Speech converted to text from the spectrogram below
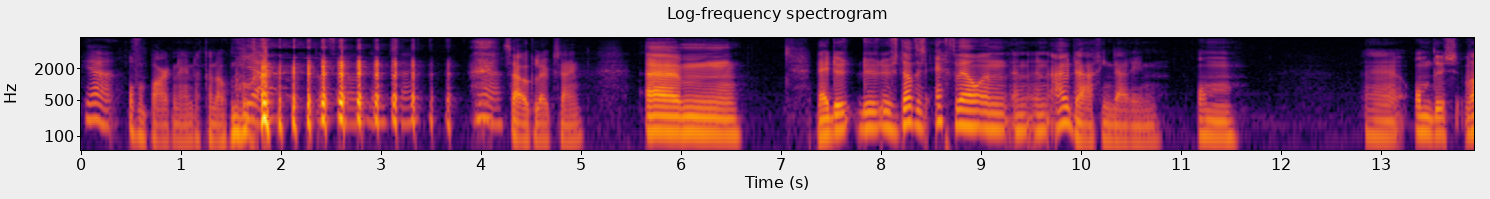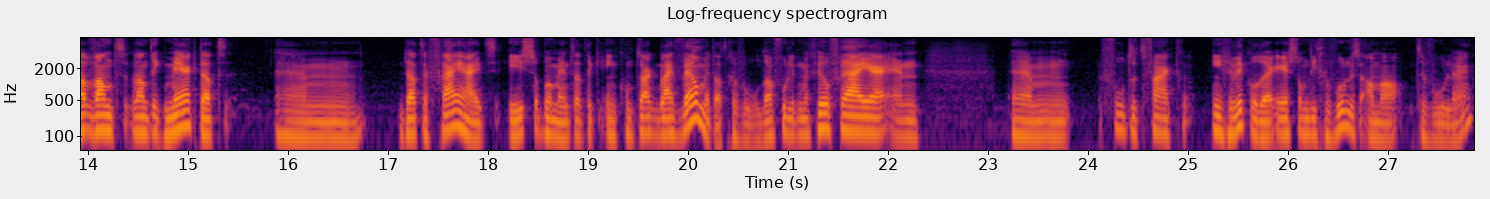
Ja. Of een partner, dat kan ook nog. Ja, dat zou ook leuk zijn. Ja. Zou ook leuk zijn. Ehm, nee, dus, dus, dus dat is echt wel een, een, een uitdaging daarin. Om, eh, om dus, wa- want, want ik merk dat, ehm, dat er vrijheid is op het moment dat ik in contact blijf wel met dat gevoel. Dan voel ik me veel vrijer en ehm, voelt het vaak ingewikkelder eerst om die gevoelens allemaal te voelen.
